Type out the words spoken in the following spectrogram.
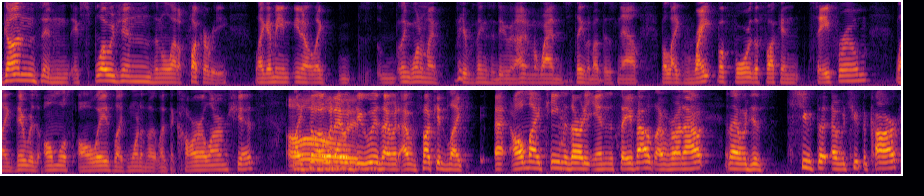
guns and explosions and a lot of fuckery. Like, I mean, you know, like, like one of my favorite things to do, and I don't know why I'm just thinking about this now, but like right before the fucking safe room, like there was almost always like one of the like the car alarm shits. Like, so what I would do is I would I would fucking like all my team is already in the safe house. I would run out and I would just shoot the I would shoot the car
